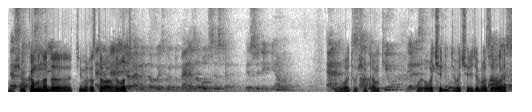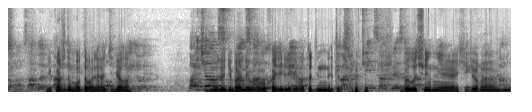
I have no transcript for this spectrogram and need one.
в общем, кому надо, тем раздавал. И вот. И вот, в общем, там очередь, очередь образовалась, и каждому давали одеяло. Ну, люди брали, уходили, и вот один этот был очень э, хитер, э,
